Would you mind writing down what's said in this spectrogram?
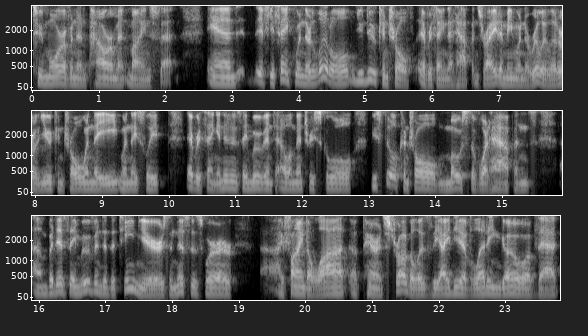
to more of an empowerment mindset. And if you think when they're little, you do control everything that happens, right? I mean, when they're really little, you control when they eat, when they sleep, everything. And then as they move into elementary school, you still control most of what happens. Um, but as they move into the teen years, and this is where I find a lot of parents struggle is the idea of letting go of that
